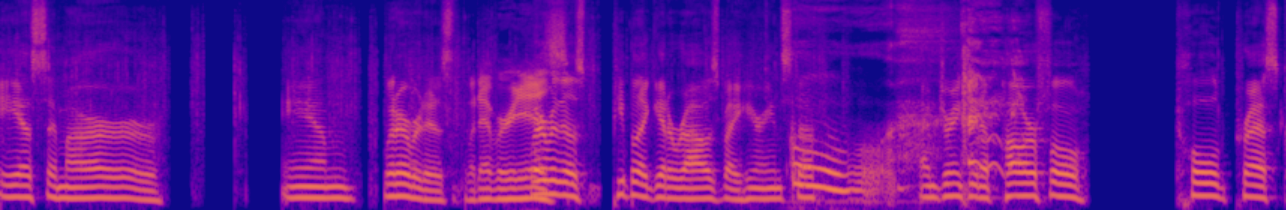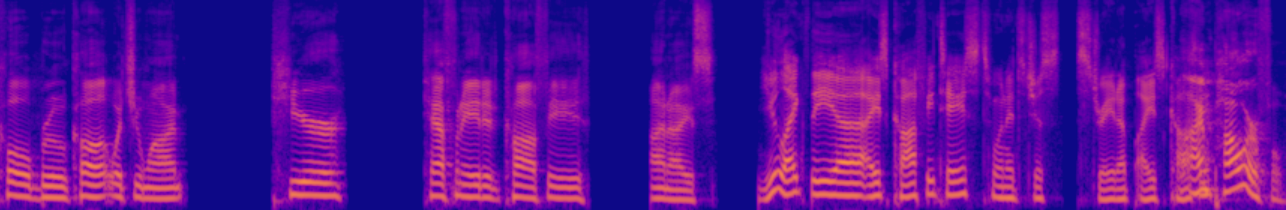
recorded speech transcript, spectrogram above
ASMR or AM? Whatever it is. Whatever it is. Whatever those people that get aroused by hearing stuff. Ooh. I'm drinking a powerful cold press, cold brew, call it what you want. Pure caffeinated coffee on ice. you like the uh, iced coffee taste when it's just straight up iced coffee? I'm powerful.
